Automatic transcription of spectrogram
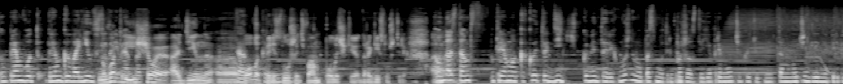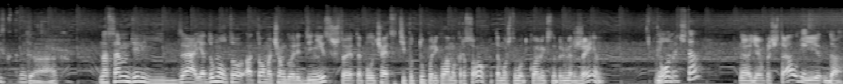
ну, прям вот, прям говорил все Ну время вот об и этом. еще один э, Да, повод переслушать вам полочки, дорогие слушатели. А У нас там прямо какой-то дичь в комментариях. Можно мы посмотрим, пожалуйста? Я прямо очень хочу. Там очень длинная переписка какая-то. Так. На самом деле, да, я думал то, о том, о чем говорит Денис, что это получается типа тупо реклама кроссовок, потому что вот комикс, например, Женин, Ты но его он, прочитал? Э, я его прочитал, Весь? и да,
